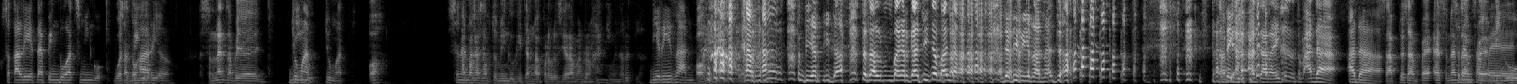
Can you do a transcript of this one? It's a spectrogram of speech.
Sekali tapping buat seminggu. Buat Satu seminggu. hari. eh. Senin sampai Jumat, Jumat. Oh, Senin apakah Sabtu Minggu kita nggak perlu siraman rohani menurut lo? di Riran. Oh, iya, iya. Karena biar tidak terlalu membayar gajinya banyak. Jadi Riran aja. Tapi Strategi acara itu tetap ada. ada. Sabtu sampai eh Senin, Senin sampai, sampai Minggu.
